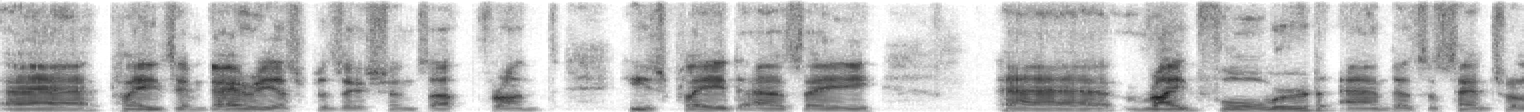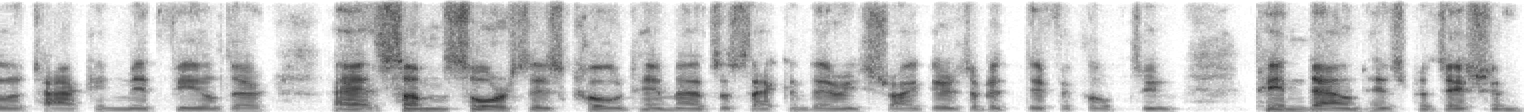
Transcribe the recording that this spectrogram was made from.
uh, plays in various positions up front. He's played as a uh, right forward and as a central attacking midfielder. Uh, some sources code him as a secondary striker. It's a bit difficult to pin down his position.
